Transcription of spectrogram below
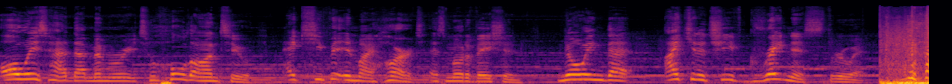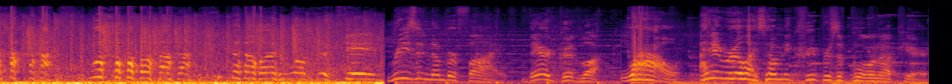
always had that memory to hold on to and keep it in my heart as motivation, knowing that I can achieve greatness through it. I love this game. Reason number five. They're good luck. Wow, I didn't realize how many creepers have blown up here.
